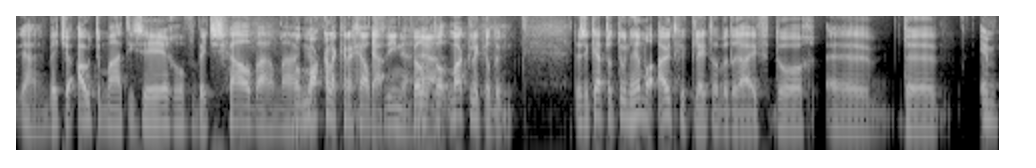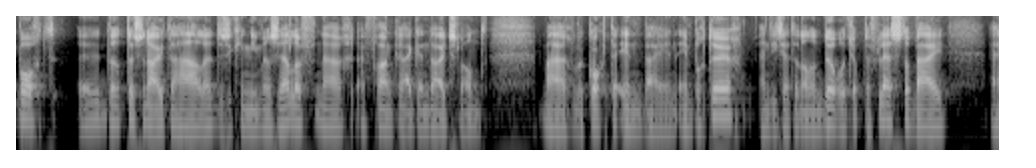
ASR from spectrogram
ja, een beetje automatiseren of een beetje schaalbaar maken. Wat makkelijker geld Ja, verdienen. Ik wil Ja. het wat makkelijker doen. Dus ik heb dat toen helemaal uitgekleed, dat bedrijf, door eh, de import eh er tussenuit te halen. Dus ik ging niet meer zelf naar Frankrijk en Duitsland. Maar we kochten in bij een importeur. En die zette dan een dubbeltje op de fles erbij. Eh,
